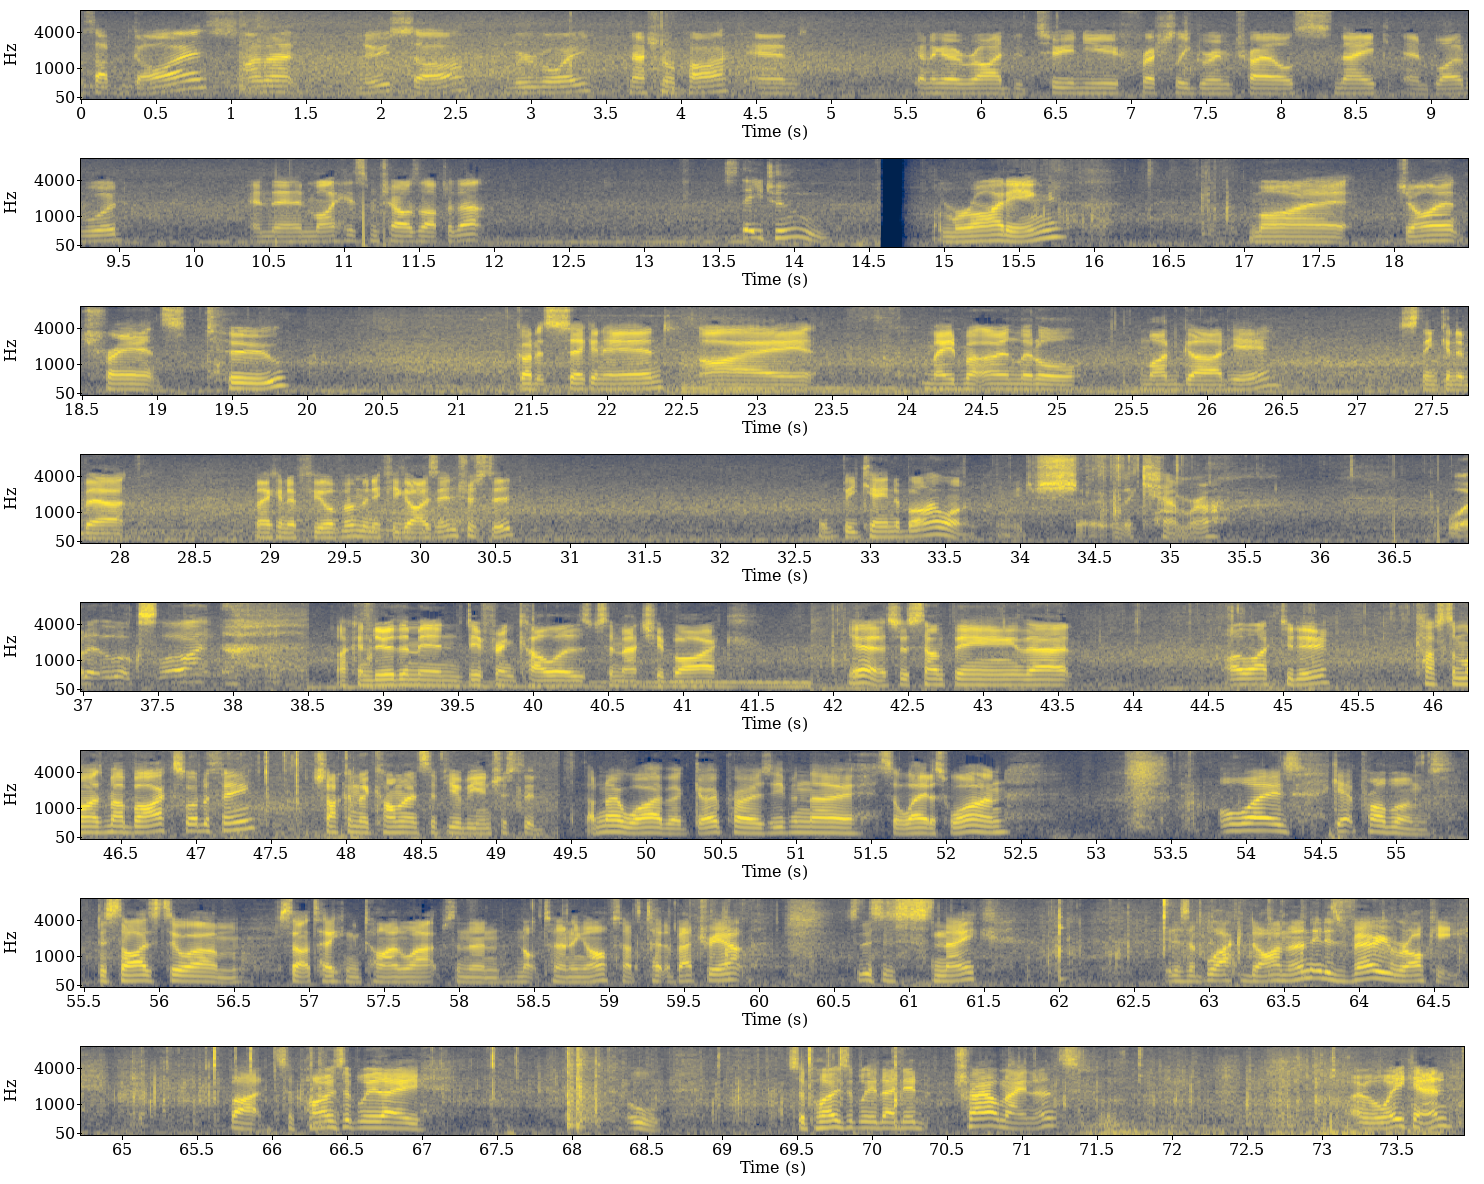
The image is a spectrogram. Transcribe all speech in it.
What's up guys? I'm at Noosa, Wooroi National Park and gonna go ride the two new freshly groomed trails, Snake and Bloodwood. And then might hit some trails after that. Stay tuned. I'm riding my Giant Trance 2. Got it secondhand. I made my own little mud guard here. Just thinking about making a few of them and if you guys are interested would be keen to buy one. Let me just show the camera what it looks like. I can do them in different colors to match your bike. Yeah it's just something that I like to do. Customize my bike sort of thing. Chuck in the comments if you'll be interested. I don't know why but GoPros even though it's the latest one always get problems decides to um, start taking time lapse and then not turning off, so I have to take the battery out. So this is Snake. It is a black diamond. It is very rocky, but supposedly they, ooh, supposedly they did trail maintenance over the weekend.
